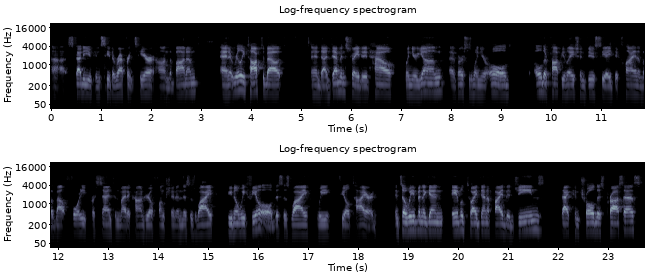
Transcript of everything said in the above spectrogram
uh, study. You can see the reference here on the bottom. And it really talked about and uh, demonstrated how when you're young versus when you're old, older population do see a decline of about 40% in mitochondrial function. And this is why, you know, we feel old. This is why we feel tired. And so we've been, again, able to identify the genes that control this process.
